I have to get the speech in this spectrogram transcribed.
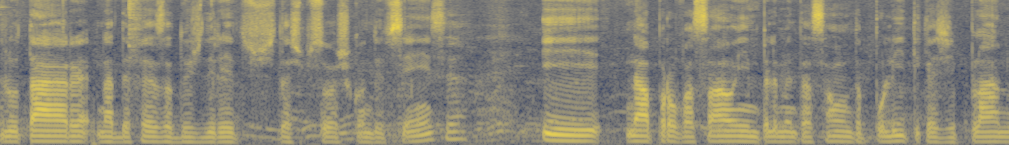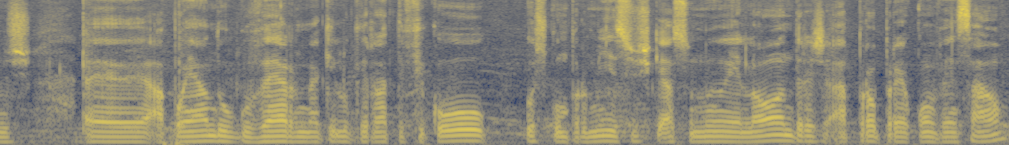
lutar na defesa dos direitos das pessoas com deficiência e na aprovação e implementação de políticas e planos eh, apoiando o governo naquilo que ratificou os compromissos que assumiu em Londres, a própria convenção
